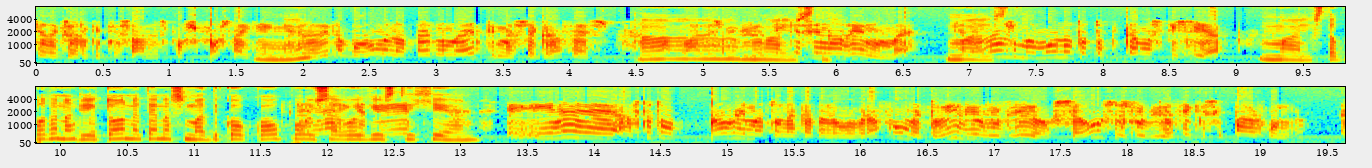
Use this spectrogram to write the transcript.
Και δεν ξέρω και ποιες άλλες πώς, πώς θα γίνει. Ναι. Δηλαδή θα μπορούμε να παίρνουμε έτοιμες εγγραφές Α, από άλλες βιβλιοθήκες ή μάλιστα. να δίνουμε. Και να Μάλιστα. αλλάζουμε μόνο τα τοπικά μας στοιχεία. Μάλιστα. Οπότε να γλιτώνεται ένα σημαντικό κόπο Ε, ναι, εισαγωγής γιατί στοιχείων. ε, Είναι αυτό το πρόβλημα το να καταλογογραφούμε το ίδιο βιβλίο σε όσες βιβλιοθήκες υπάρχουν ε,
